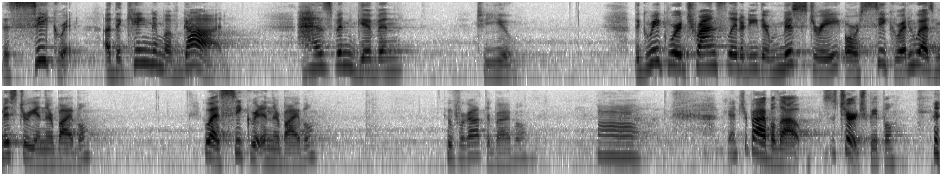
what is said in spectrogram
the secret of the kingdom of God has been given to you. The Greek word translated either mystery or secret. Who has mystery in their Bible? Who has secret in their Bible? Who forgot their Bible? Hmm. Get your Bible out. This is church, people.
